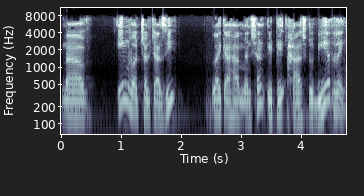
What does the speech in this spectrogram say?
Now, in virtual chassis, like I have mentioned, it has to be a ring.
